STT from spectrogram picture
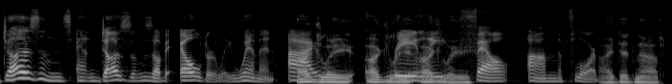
dozens and dozens of elderly women. Ugly, I ugly, really ugly. fell on the floor. I did not.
